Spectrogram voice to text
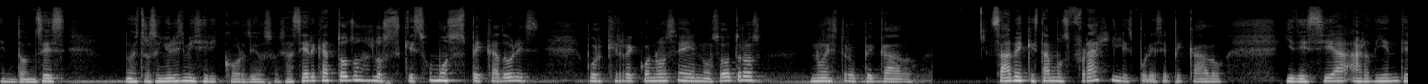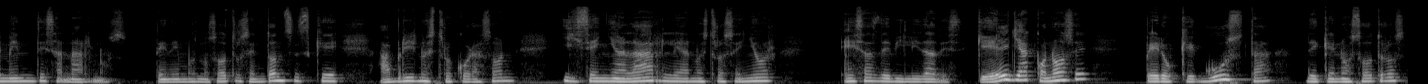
Entonces, nuestro Señor es misericordioso, se acerca a todos los que somos pecadores, porque reconoce en nosotros nuestro pecado. Sabe que estamos frágiles por ese pecado y desea ardientemente sanarnos. Tenemos nosotros entonces que abrir nuestro corazón y señalarle a nuestro Señor esas debilidades que Él ya conoce, pero que gusta de que nosotros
